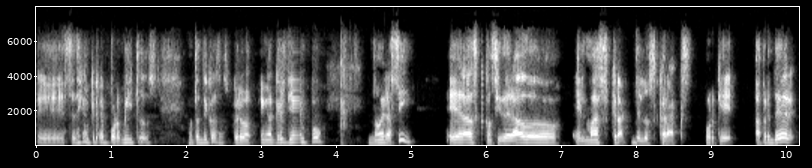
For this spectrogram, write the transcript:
eh, se dejan creer por mitos, un montón de cosas. Pero en aquel tiempo no era así. Eras considerado el más crack de los cracks, porque aprender,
